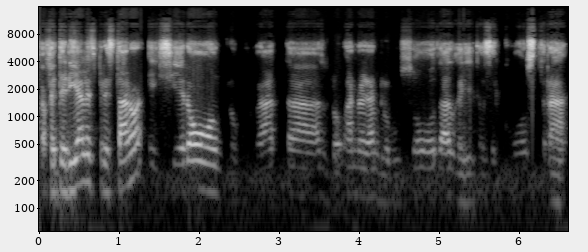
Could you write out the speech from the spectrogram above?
cafetería les prestaron e hicieron ratas, ah, no eran globusodas, galletas de costra,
